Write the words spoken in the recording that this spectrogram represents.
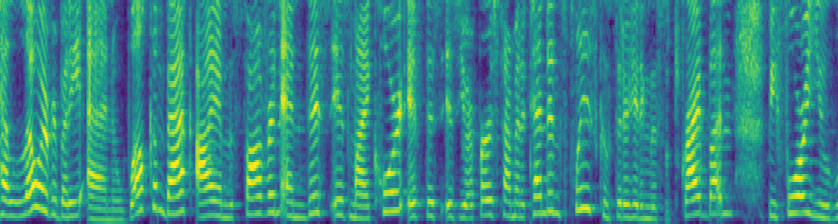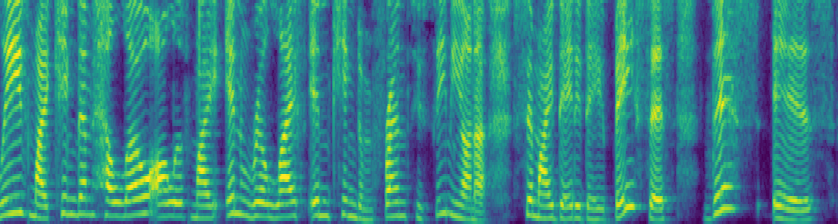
Hello, everybody, and welcome back. I am the Sovereign, and this is my court. If this is your first time in attendance, please consider hitting the subscribe button before you leave my kingdom. Hello, all of my in real life, in kingdom friends who see me on a semi day to day basis. This is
